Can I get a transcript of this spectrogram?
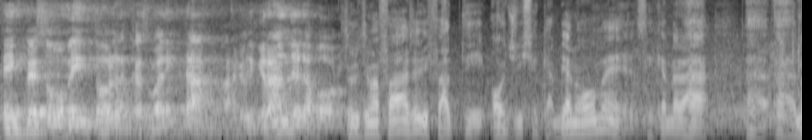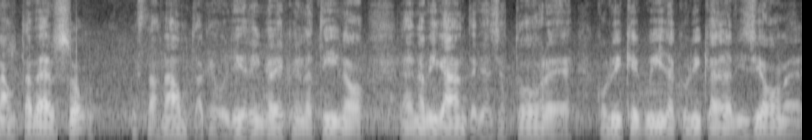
E in questo momento la casualità, ma il grande lavoro... L'ultima fase, di fatti oggi si cambia nome, si chiamerà eh, eh, Nautaverso, questa nauta che vuol dire in greco e in latino eh, navigante, viaggiatore, colui che guida, colui che ha la visione,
